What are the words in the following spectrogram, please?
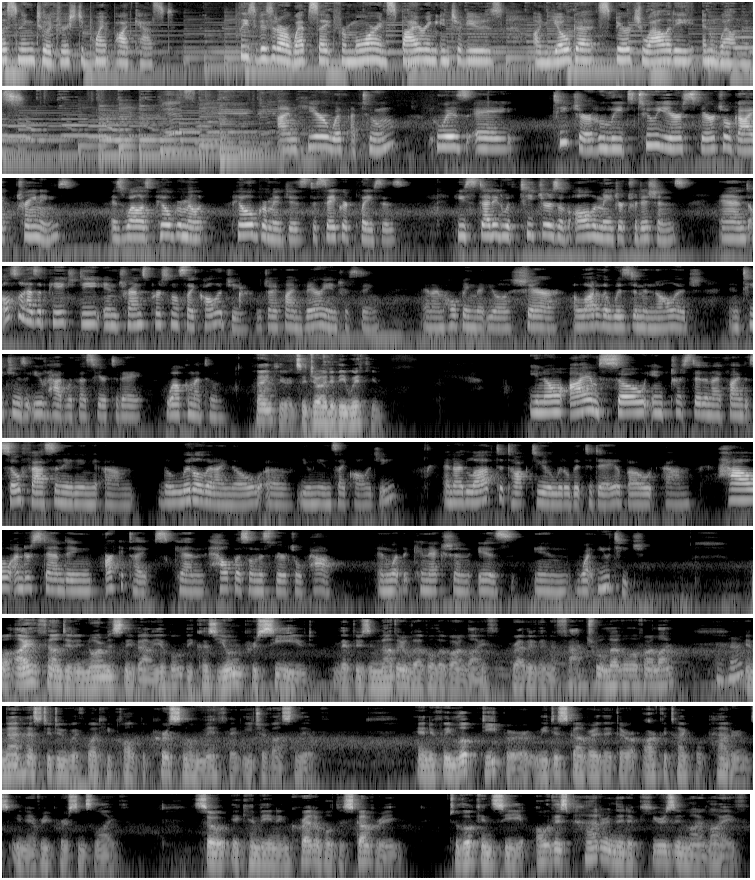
listening to a Drishti Point podcast. Please visit our website for more inspiring interviews on yoga, spirituality, and wellness. I'm here with Atum, who is a teacher who leads two year spiritual guide trainings as well as pilgrim- pilgrimages to sacred places. He studied with teachers of all the major traditions and also has a PhD in transpersonal psychology, which I find very interesting. And I'm hoping that you'll share a lot of the wisdom and knowledge and teachings that you've had with us here today. Welcome, Atum. Thank you. It's a joy to be with you. You know, I am so interested and I find it so fascinating um, the little that I know of Jungian psychology. And I'd love to talk to you a little bit today about um, how understanding archetypes can help us on the spiritual path and what the connection is in what you teach. Well, I have found it enormously valuable because Jung perceived that there's another level of our life rather than a factual level of our life. Mm-hmm. And that has to do with what he called the personal myth that each of us live. And if we look deeper, we discover that there are archetypal patterns in every person's life. So it can be an incredible discovery to look and see, oh, this pattern that appears in my life,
